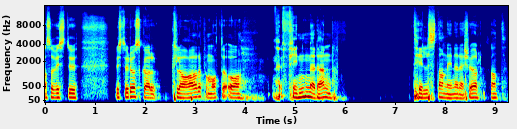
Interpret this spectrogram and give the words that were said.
Altså hvis du, hvis du da skal klare på en måte å finne den tilstanden inni deg sjøl, sant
